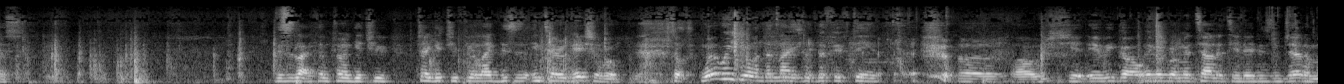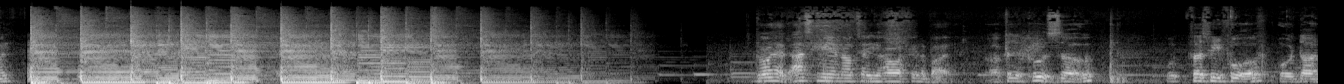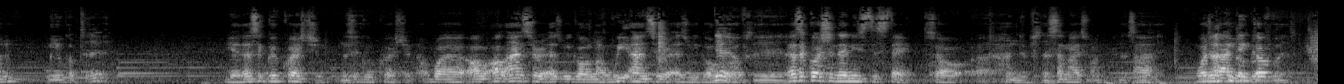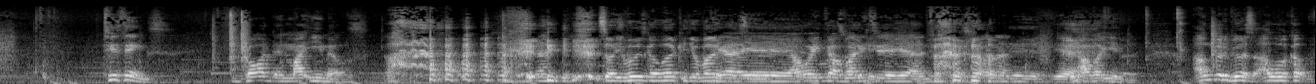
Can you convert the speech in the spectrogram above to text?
nice. This is like I'm trying to get you, trying to get you feel like this is an interrogation room. So where were you on the night of the 15th? Uh, Oh shit! Here we go. Immigrant mentality, ladies and gentlemen. Go ahead, ask me, and I'll tell you how I feel about it. okay, cool. So, first thing you thought of or done when you woke up today? Yeah, that's a good question. That's a good question. Well, I'll, I'll answer it as we go along. We answer it as we go Yeah, along. obviously, yeah. That's a question that needs to stay. So uh, Hundred that's a nice one. That's Uh, nice. what did I think of? ways. Two things: God and my emails. so you've always got work in your mind. Yeah, yeah, yeah. I wake up, I need to, working. yeah. and what's going on? yeah, yeah. Yeah, how about you? I'm gonna be honest. I woke up.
